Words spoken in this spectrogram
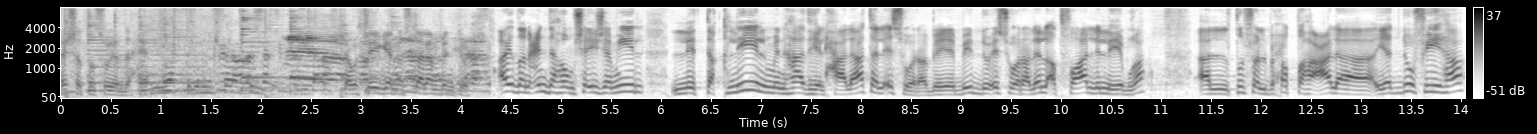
إيش التصوير دحين؟ توثيق انه استلم بنته. أيضا عندهم شيء جميل للتقليل من هذه الحالات الأسورة، بي- بيدوا أسورة للأطفال للي يبغى. الطفل بحطها على يده فيها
